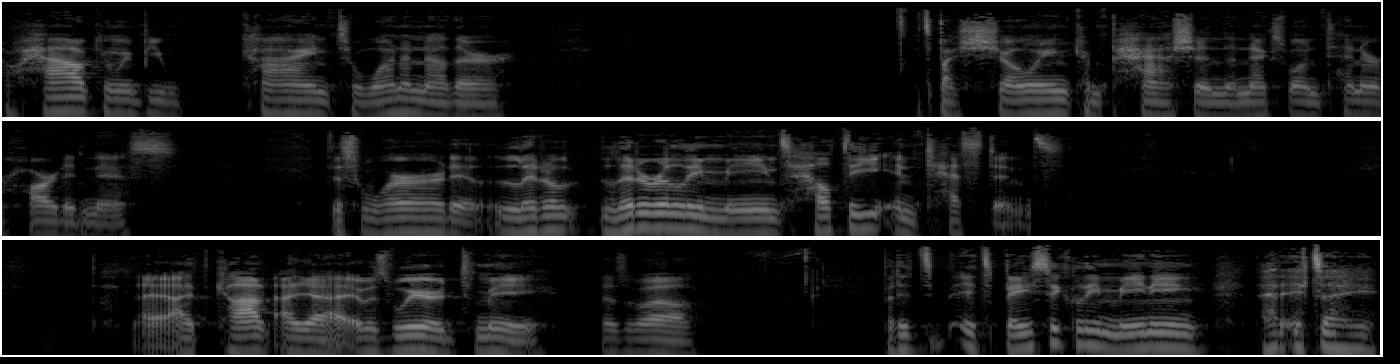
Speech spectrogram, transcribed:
So, how can we be kind to one another it's by showing compassion. The next one, tenderheartedness. This word, it literally means healthy intestines. I, I caught, yeah, it was weird to me as well. But it's, it's basically meaning that it's, a,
